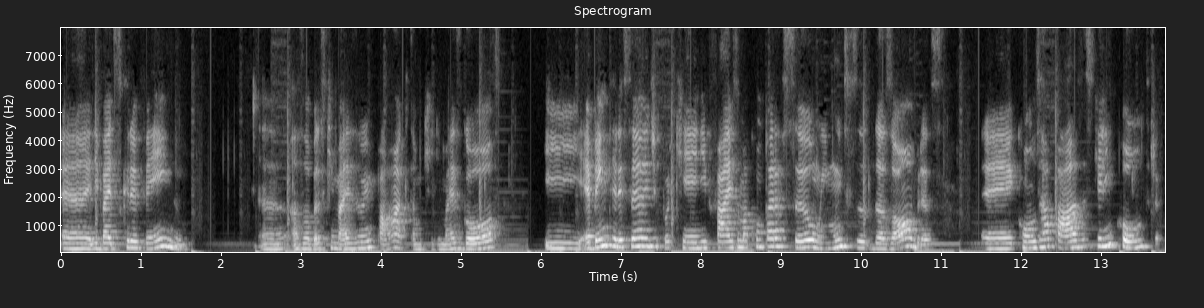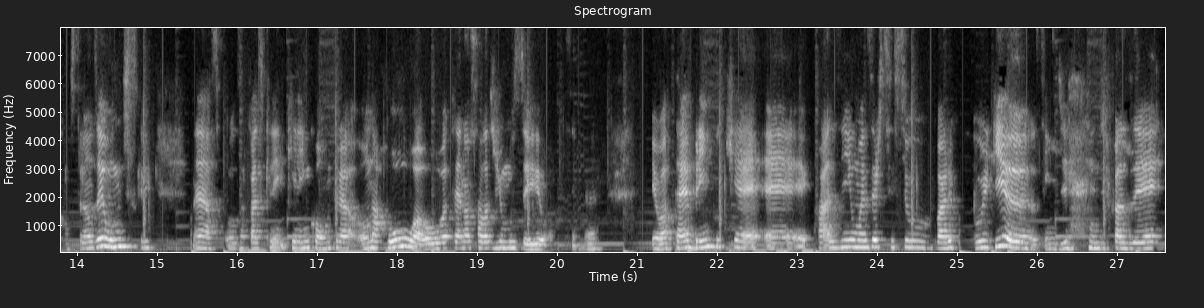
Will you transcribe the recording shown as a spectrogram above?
É, ele vai descrevendo as obras que mais o impactam, que ele mais gosta. E é bem interessante porque ele faz uma comparação em muitas das obras é, com os rapazes que ele encontra, com os transeuntes que ele, né, os rapazes que ele, que ele encontra ou na rua ou até nas salas de museu, assim, né? Eu até brinco que é, é quase um exercício warburgiano, assim, de, de fazer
